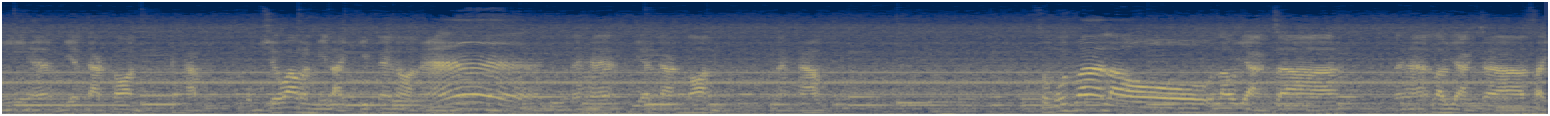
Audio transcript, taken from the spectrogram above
นี่ฮะเบียดดากอนนะครับ ผมเชื่อว่ามันมีหลายคลิปแน่นอนอ่าดูนะฮะเบียดดากอนนะครับ สมมุติว่าเราเราอยากจะนะฮะเราอยากจะใส่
